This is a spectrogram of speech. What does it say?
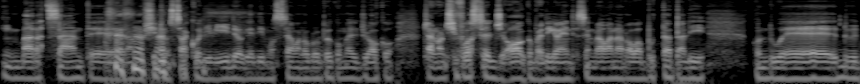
imbarazzante. Erano usciti un sacco di video che dimostravano proprio come il gioco, cioè non ci fosse il gioco, praticamente sembrava una roba buttata lì con due, due,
